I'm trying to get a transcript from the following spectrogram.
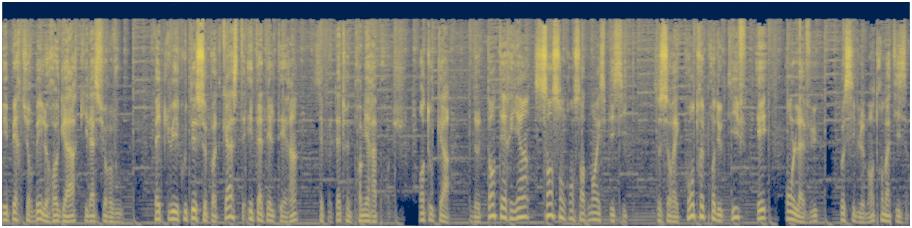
et perturber le regard qu'il a sur vous. Faites-lui écouter ce podcast et tâtez le terrain, c'est peut-être une première approche. En tout cas, ne tentez rien sans son consentement explicite. Ce serait contre-productif et, on l'a vu, possiblement traumatisant.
